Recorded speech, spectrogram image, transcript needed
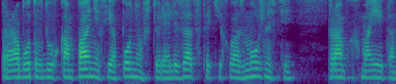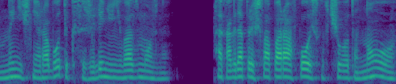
Проработав в двух компаниях, я понял, что реализация таких возможностей в рамках моей там нынешней работы, к сожалению, невозможна. А когда пришла пора в поисках чего-то нового,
